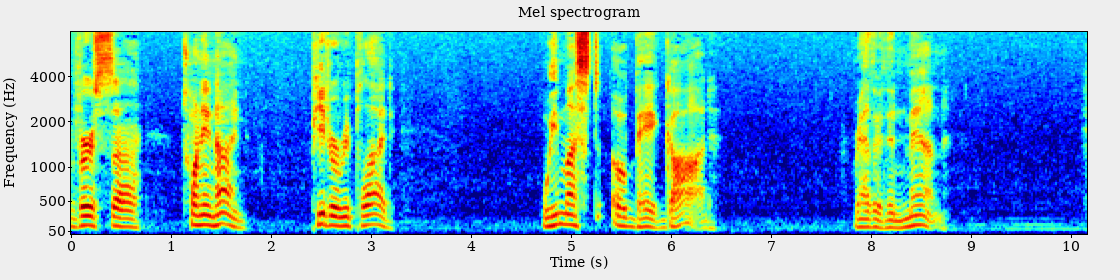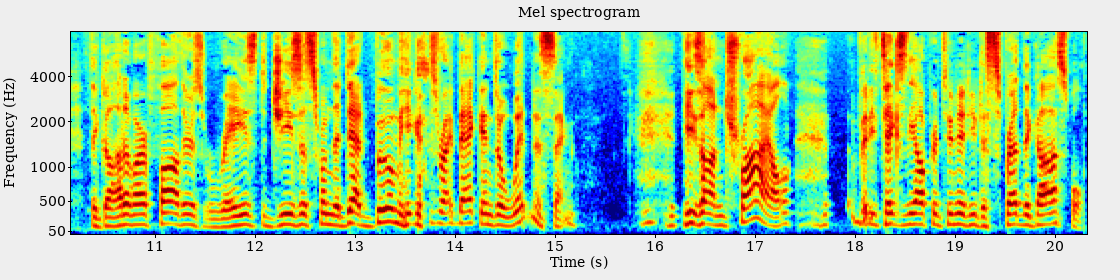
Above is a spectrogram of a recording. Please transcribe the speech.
Verse uh, 29. Peter replied, We must obey God rather than men. The God of our fathers raised Jesus from the dead. Boom, he goes right back into witnessing. He's on trial, but he takes the opportunity to spread the gospel.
